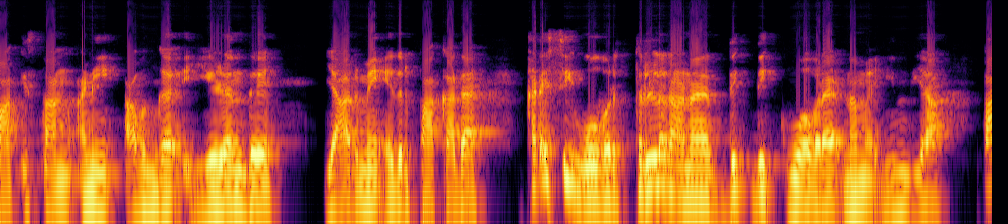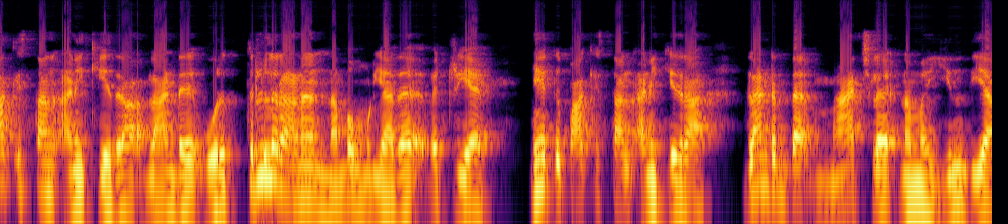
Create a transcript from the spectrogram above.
பாகிஸ்தான் அணி அவங்க இழந்து. யாருமே எதிர்பார்க்காத கடைசி ஓவர் த்ரில்லரான திக் திக் ஓவரை நம்ம இந்தியா பாகிஸ்தான் அணிக்கு எதிராக விளையாண்டு ஒரு த்ரில்லரான நம்ப முடியாத வெற்றியை நேத்து பாகிஸ்தான் அணிக்கு எதிராக விளையாண்டிருந்த மேட்ச்ல நம்ம இந்தியா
